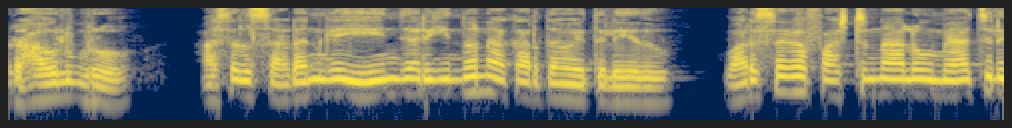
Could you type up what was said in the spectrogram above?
రాహుల్ బ్రో అసలు సడన్గా ఏం జరిగిందో నాకు అర్థమైతలేదు. వరుసగా ఫస్ట్ నాలుగు మ్యాచ్లు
